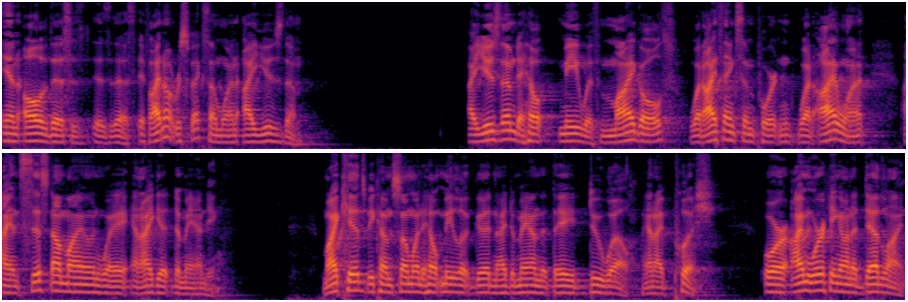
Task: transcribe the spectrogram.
in all of this is, is this if I don't respect someone, I use them. I use them to help me with my goals, what I think's important, what I want, I insist on my own way, and I get demanding. My kids become someone to help me look good, and I demand that they do well, and I push. Or I'm working on a deadline,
